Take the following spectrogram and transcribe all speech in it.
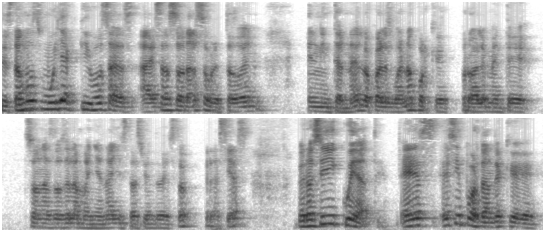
estamos muy activos a, a esas horas, sobre todo en, en internet, lo cual es bueno porque probablemente son las 2 de la mañana y estás viendo esto. Gracias. Pero sí, cuídate. Es, es importante que,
